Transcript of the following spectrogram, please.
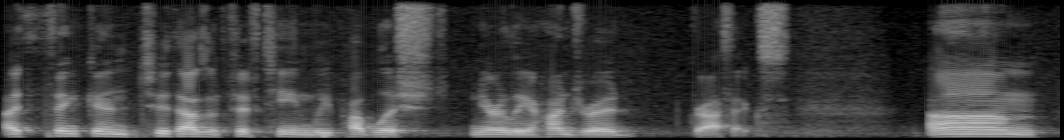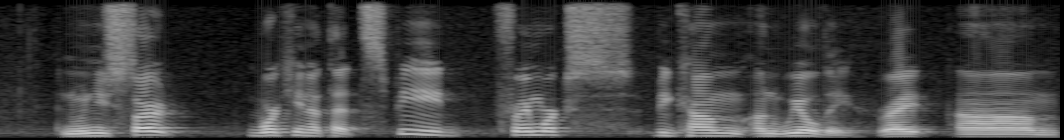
I think in 2015, we published nearly 100 graphics. Um, and when you start working at that speed, frameworks become unwieldy, right? Um,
